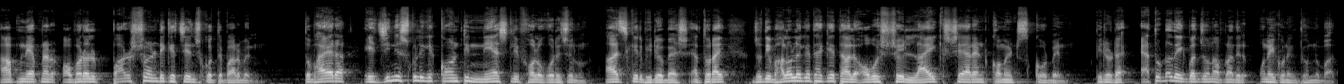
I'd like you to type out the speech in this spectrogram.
আপনি আপনার ওভারঅল পার্সোনালিটিকে চেঞ্জ করতে পারবেন। তো ভাইয়েরা, এই জিনিসগুলিকে কন্টিনিউয়াসলি ফলো করে চলুন। আজকের ভিডিও ব্যাস এতটাই। যদি ভালো লেগে থাকে, তাহলে অবশ্যই লাইক শেয়ার অ্যান্ড কমেন্টস করবেন। ভিডিওটা এতটা দেখবার জন্য আপনাদের অনেক অনেক ধন্যবাদ।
